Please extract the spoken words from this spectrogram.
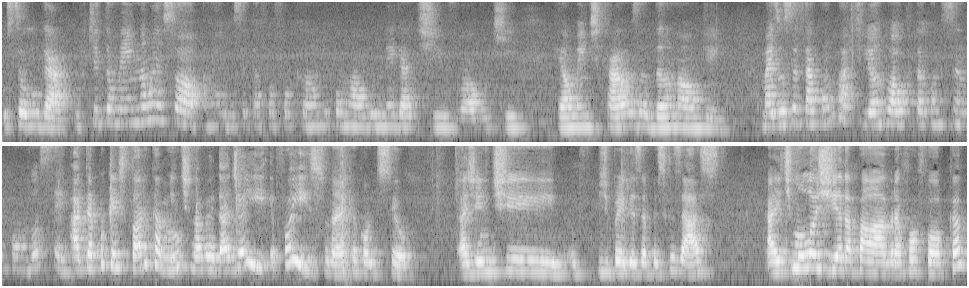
o seu lugar. Porque também não é só, ai, você tá fofocando como algo negativo, algo que realmente causa dano a alguém. Mas você tá compartilhando algo que tá acontecendo com você. Até porque, historicamente, na verdade, aí foi isso né, que aconteceu. A gente eu pedi pra Elisa pesquisar a etimologia da palavra fofoca.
